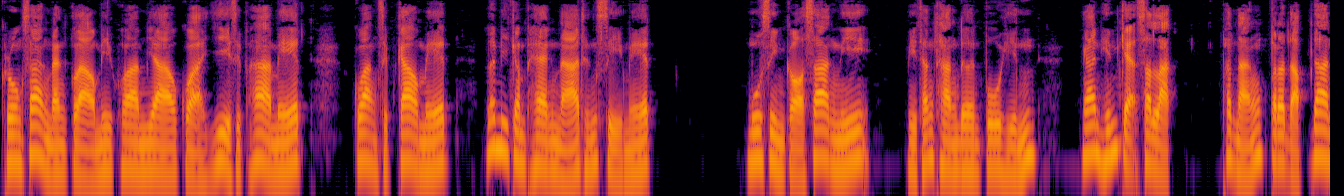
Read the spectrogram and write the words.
โครงสร้างดังกล่าวมีความยาวกว่า 25 เมตร กว้าง 19 เมตร และมีกำแพงหนาถึง 4 เมตร มูสิ่งก่อสร้างนี้มีทั้งทางเดินปูหิน งานหินแกะสลัก ผนังประดับด้าน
